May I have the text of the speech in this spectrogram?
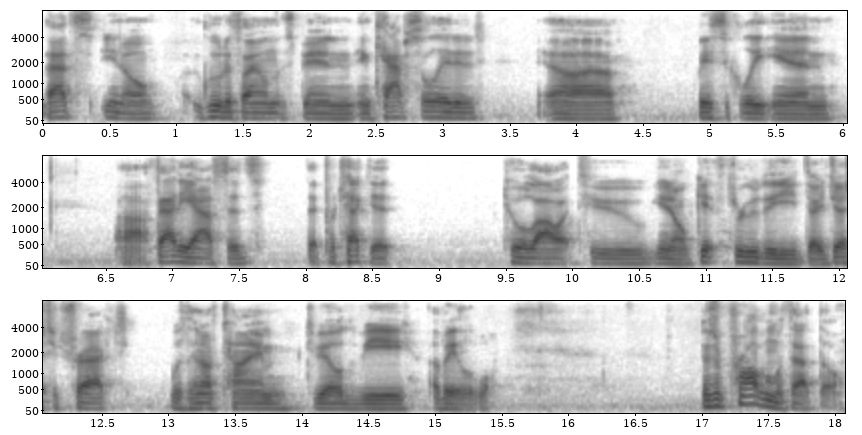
that's you know glutathione that's been encapsulated uh, basically in uh, fatty acids that protect it to allow it to you know get through the digestive tract with enough time to be able to be available. There's a problem with that though.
